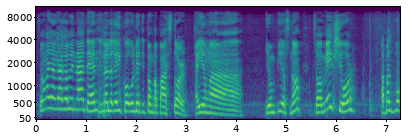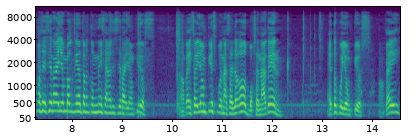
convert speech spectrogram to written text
So, ngayon gagawin natin, ilalagay ko ulit itong capacitor. Ay, yung, ah, yung fuse, no? So, make sure, kapag po kasi sira yung magnetron, kung minsan nasisira yung fuse. Okay, so yung fuse po nasa loob. Buksan natin. Ito po yung fuse. Okay?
